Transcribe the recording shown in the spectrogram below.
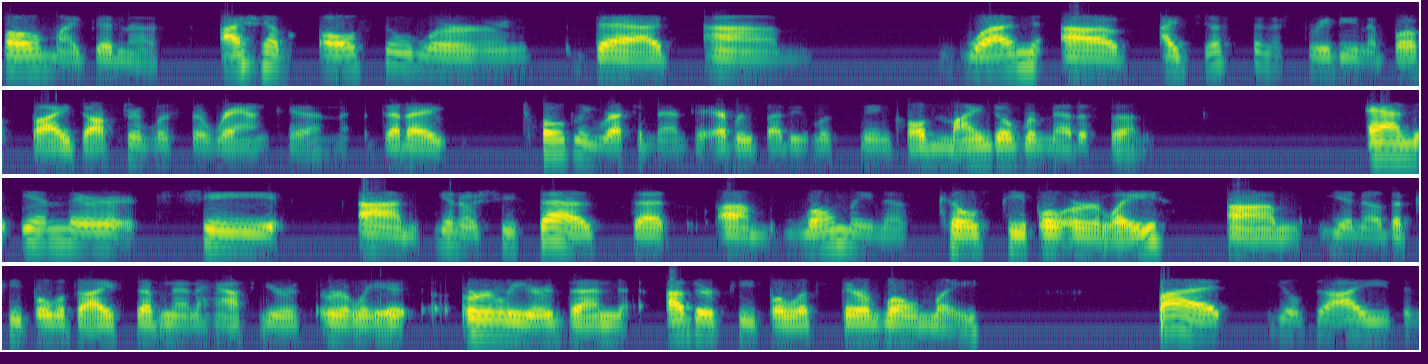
Oh my goodness. I have also learned that um, one of, I just finished reading a book by Dr. Lissa Rankin that I totally recommend to everybody listening called Mind Over Medicine. And in there, she, um, you know, she says that um, loneliness kills people early. Um, you know, that people will die seven and a half years earlier earlier than other people if they're lonely. But you'll die even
